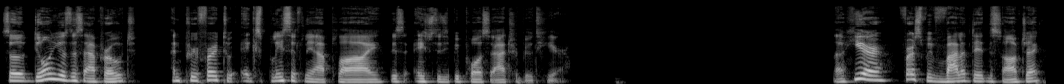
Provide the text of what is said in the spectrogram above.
So don't use this approach and prefer to explicitly apply this HTTP post attribute here. Now here, first we validate this object.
